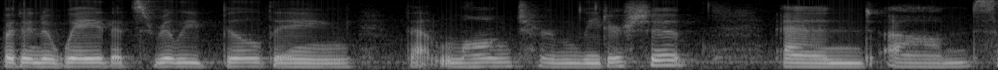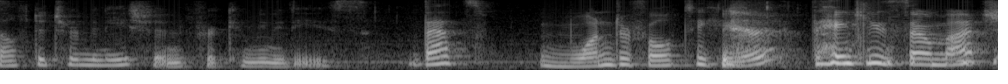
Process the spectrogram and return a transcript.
but in a way that's really building that long-term leadership and um, self determination for communities. That's wonderful to hear. Thank you so much.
